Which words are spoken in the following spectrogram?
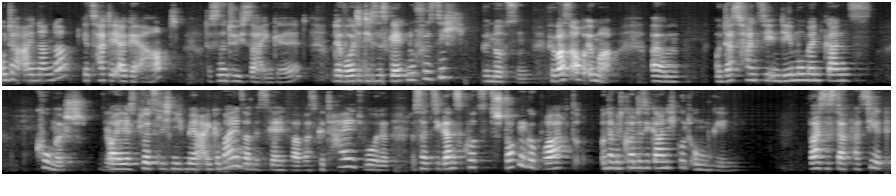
untereinander. Jetzt hatte er geerbt. Das ist natürlich sein Geld. Und er wollte dieses Geld nur für sich benutzen. Für was auch immer. Ähm, und das fand sie in dem Moment ganz komisch, Ja. weil es plötzlich nicht mehr ein gemeinsames Geld war, was geteilt wurde. Das hat sie ganz kurz ins Stocken gebracht und damit konnte sie gar nicht gut umgehen. Was ist da passiert?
